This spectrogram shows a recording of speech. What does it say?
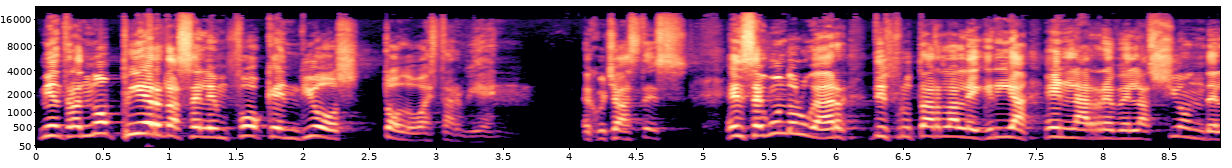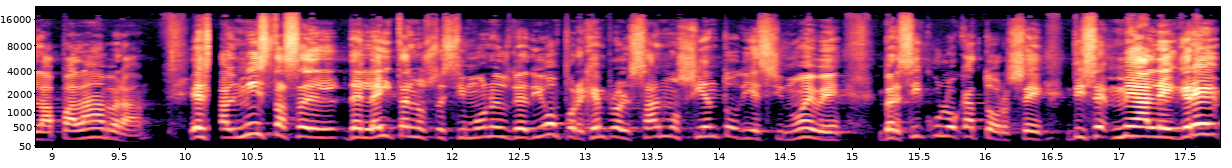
Mientras no pierdas el enfoque en Dios, todo va a estar bien. ¿Escuchaste? En segundo lugar, disfrutar la alegría en la revelación de la palabra. El salmista se deleita en los testimonios de Dios. Por ejemplo, el Salmo 119, versículo 14, dice, me alegré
